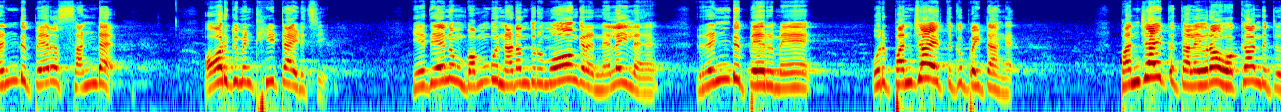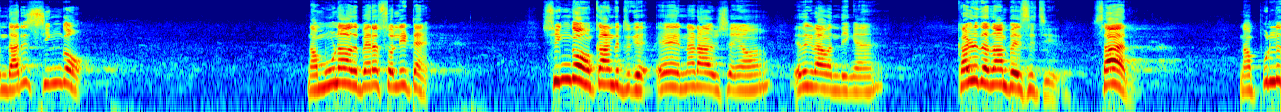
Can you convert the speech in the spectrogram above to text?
ரெண்டு பேரை சண்டை. ஆர்குமெண்ட் ஹீட் ஆயிடுச்சு. ஏதேனும் வம்பு நடந்துருமோங்கிற நிலையில ரெண்டு பேருமே ஒரு பஞ்சாயத்துக்கு போயிட்டாங்க. பஞ்சாயத்து தலைவராக உக்காந்துட்டு இருந்தார் சிங்கம். நான் மூணாவது பேரை சொல்லிட்டேன். சிங்கம் உட்காந்துட்டுருக்கு ஏ என்னடா விஷயம்? எதுக்குடா வந்தீங்க? கழுதை தான் பேசிச்சு. சார் நான் புல்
